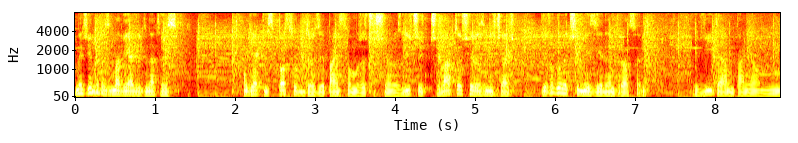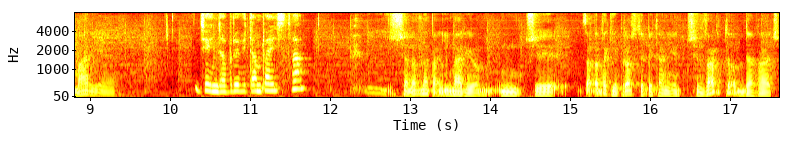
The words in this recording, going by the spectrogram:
Będziemy rozmawiali na ten w jaki sposób, drodzy Państwo, możecie się rozliczyć, czy warto się rozliczać i w ogóle czym jest 1%. Witam Panią Marię. Dzień dobry, witam Państwa. Szanowna Pani Mario, mm, czy zadam takie proste pytanie, czy warto oddawać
